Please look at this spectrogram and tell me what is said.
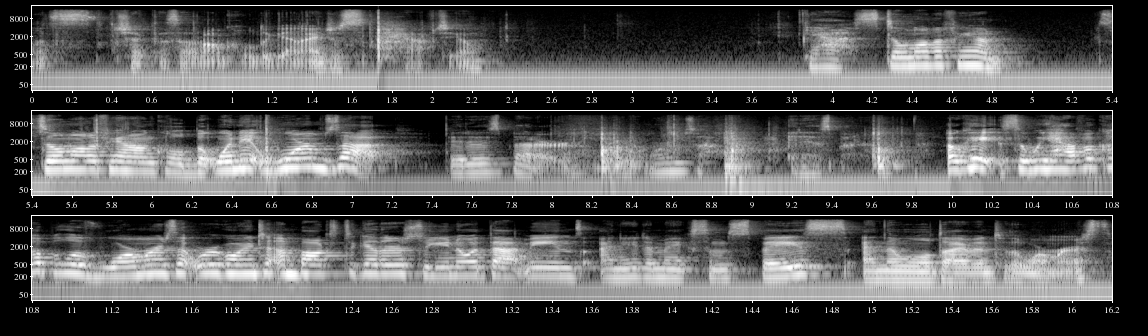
Let's check this out on cold again. I just have to. Yeah, still not a fan. Still not a fan on cold, but when it warms up, it is better. When it warms up, it is better. Okay, so we have a couple of warmers that we're going to unbox together. So you know what that means. I need to make some space and then we'll dive into the warmers.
